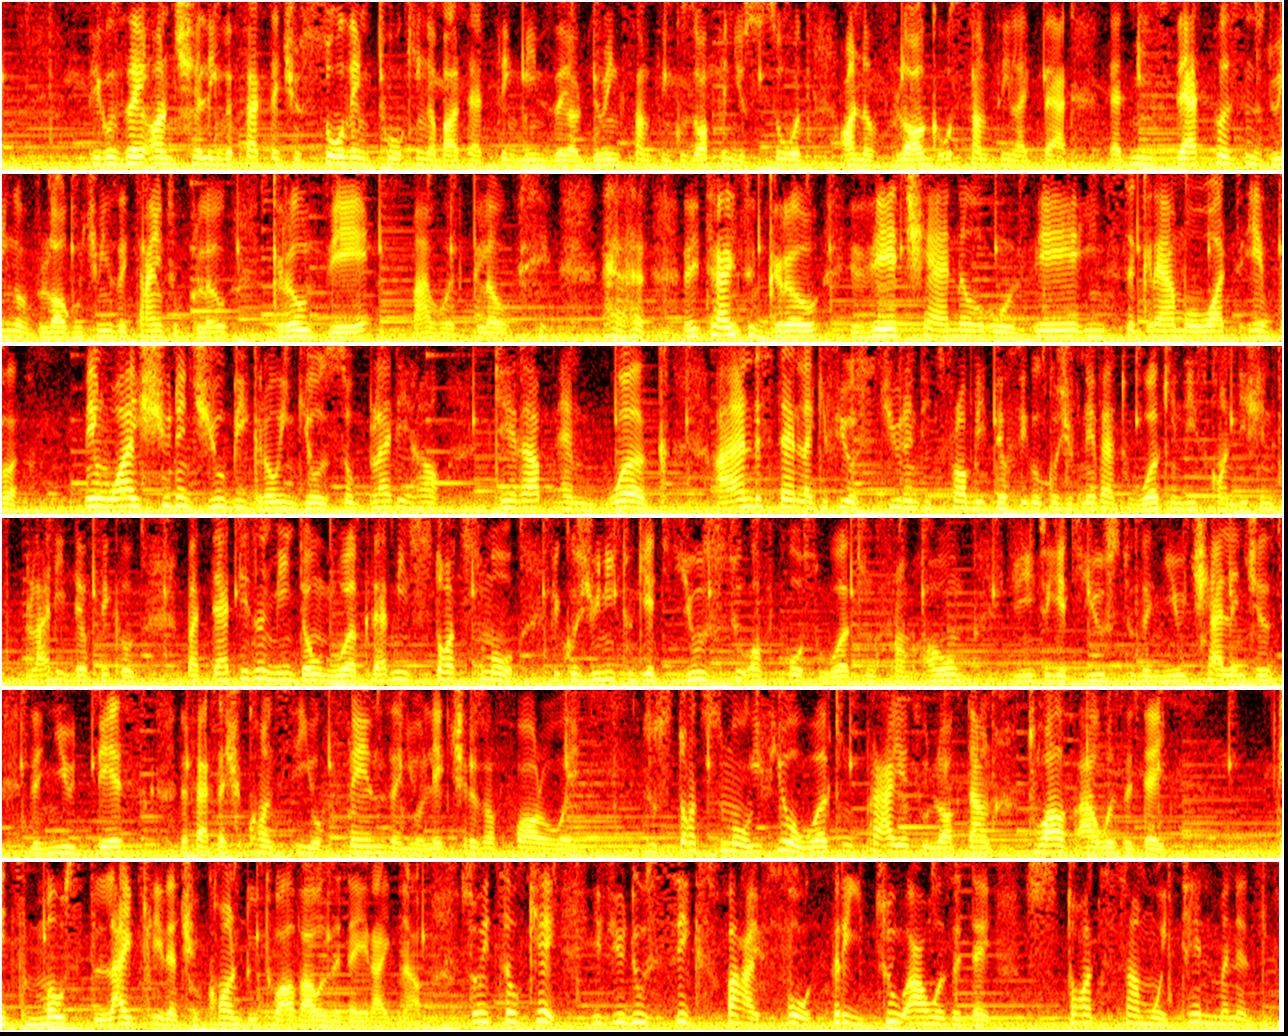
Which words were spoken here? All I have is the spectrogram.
because they aren't chilling. The fact that you saw them talking about that thing means they are doing something because often you saw it on a vlog or something like that. That means that person's doing a vlog, which means they're trying to grow, grow their, my word, glow. they're trying to grow their channel or their Instagram or whatever. Then why shouldn't you be growing yours? So bloody hell get up and work. I understand, like, if you're a student, it's probably difficult because you've never had to work in these conditions. It's bloody difficult. But that doesn't mean don't work. That means start small because you need to get used to, of course, working from home. You need to get used to the new challenges, the new desk, the fact that you can't see your friends and your lecturers are far away. To start small, if you're working prior to lockdown 12 hours a day, it's most likely that you can't do 12 hours a day right now. So it's okay if you do 6, 5, 4, 3, 2 hours a day. Start somewhere, 10 minutes.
